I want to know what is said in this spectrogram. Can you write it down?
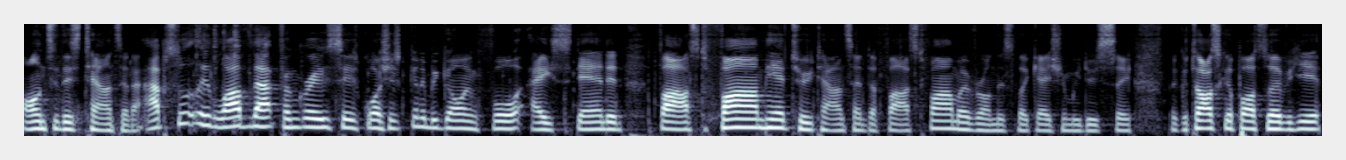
onto this town center. Absolutely love that from Green Sea Squash. He's going to be going for a standard fast farm here, two town center fast farm over on this location. We do see the Kataskopos over here.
